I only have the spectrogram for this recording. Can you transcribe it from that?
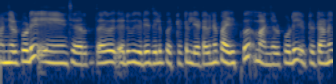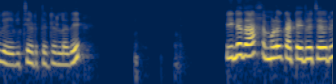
മഞ്ഞൾപ്പൊടി ചേർത്ത് ഒരു വീഡിയോ ഇതിൽ പെട്ടിട്ടില്ല കേട്ടോ. പിന്നെ പരിപ്പ് മഞ്ഞൾപ്പൊടി ഇട്ടിട്ടാണ് വേവിച്ചെടുത്തിട്ടുള്ളത്. പിന്നെ ഇതാ നമ്മൾ കട്ട് ചെയ്ത് വെച്ച ഒരു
